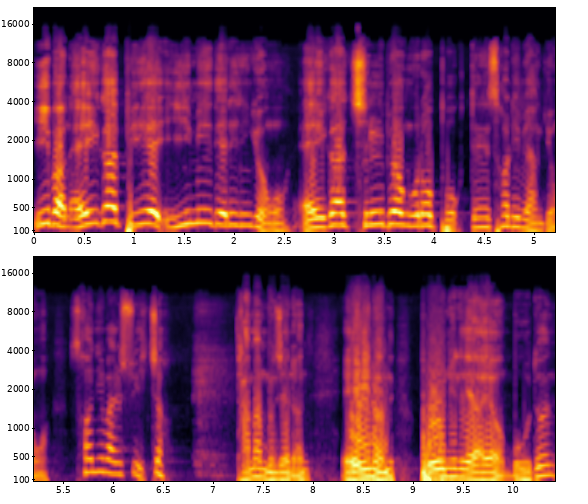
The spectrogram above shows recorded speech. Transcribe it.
2번 A가 B의 임의 대리인 경우 A가 질병으로 복된 선임한 경우 선임할 수 있죠. 다만 문제는 A는 본인에 대하여 모든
